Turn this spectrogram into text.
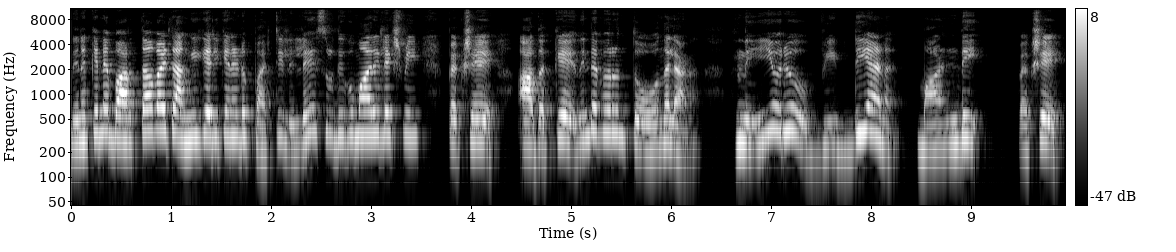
നിനക്കെന്നെ ഭർത്താവായിട്ട് അംഗീകരിക്കാനായിട്ട് പറ്റില്ലല്ലേ ശ്രുതികുമാരി ലക്ഷ്മി? പക്ഷേ അതൊക്കെ നിന്റെ വെറും തോന്നലാണ്. നീ ഒരു വിഡ്ഢിയാണ് മണ്ടി. പക്ഷേ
